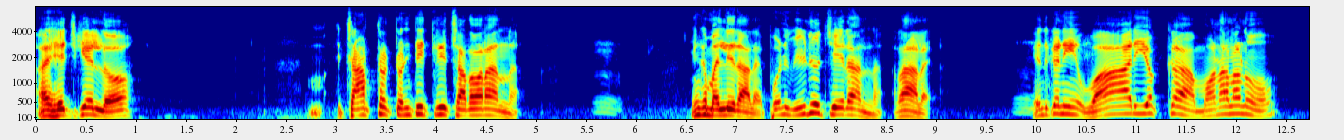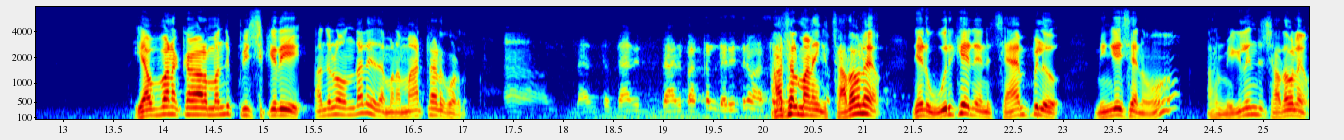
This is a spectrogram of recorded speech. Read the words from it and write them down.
ఆ హెచ్కేఎల్లో చాప్టర్ ట్వంటీ త్రీ చదవరా అన్న. ఇంకా మళ్ళీ రాలే. పోనీ వీడియో చేయరా అన్న? రాలే. ఎందుకని? వారి యొక్క మొనలను యవ్వన కాలం మంది పిసికిరి. అందులో ఉందా లేదా? మనం మాట్లాడకూడదు. దాని దాని పక్కన దరిద్రం అసలు మనం ఇంక చదవలేం. నేను ఊరికే నేను శాంపిల్ మింగేశాను. అసలు మిగిలింది చదవలేం.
